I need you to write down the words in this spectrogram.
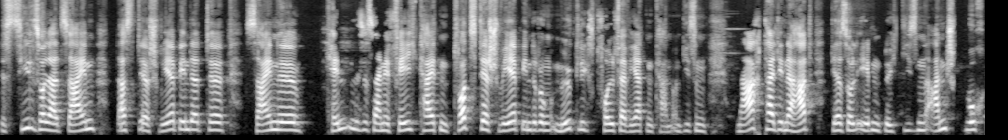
das Ziel soll halt sein, dass der Schwerbehinderte seine Kenntnisse, seine Fähigkeiten trotz der Schwerbehinderung möglichst voll verwerten kann. Und diesen Nachteil, den er hat, der soll eben durch diesen Anspruch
